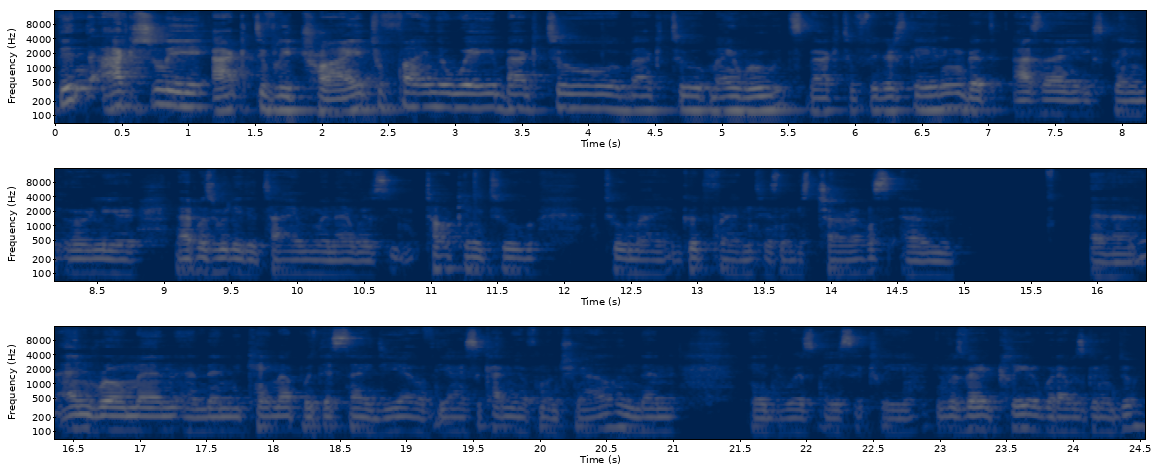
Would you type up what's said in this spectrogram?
didn't actually actively try to find a way back to back to my roots back to figure skating but as i explained earlier that was really the time when i was talking to to my good friend his name is charles um, uh, and romain and then we came up with this idea of the ice academy of montreal and then it was basically it was very clear what i was going to do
